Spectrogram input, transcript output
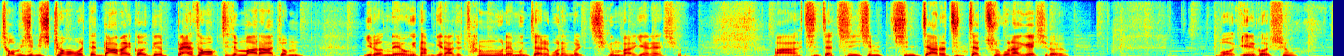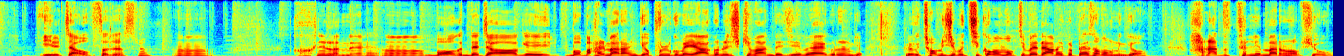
점심 시켜 먹을 때 남의 거 그냥 뺏어 먹지 좀 마라. 좀 이런 내용이 담긴 아주 장문의 문자를 보낸 걸 지금 발견했슈. 아 진짜 진심 진짜로 진짜 출근하기가 싫어요. 뭐 읽었슈? 일자 없어졌슈? 어. 큰일 났네. 어, 뭐, 근데 저기, 뭐, 할 만한겨. 불금에 야근을 시키면 안 되지. 왜 그러는 겨. 그리고 점심은 지 거만 먹지 왜 남의 걸 뺏어 먹는 겨. 하나도 틀린 말은 없슈.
